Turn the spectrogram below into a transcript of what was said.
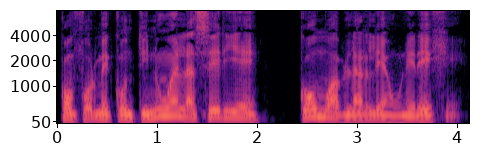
conforme continúa la serie Cómo hablarle a un hereje.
